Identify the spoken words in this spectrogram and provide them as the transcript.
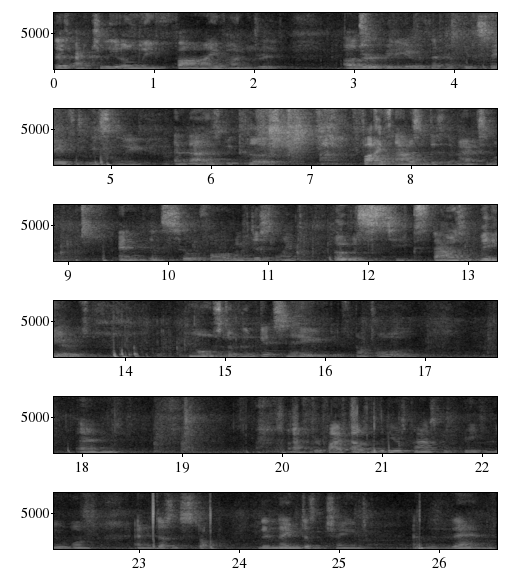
there's actually only 500 other videos that have been saved recently, and that is because 5,000 is the maximum. And, and so far, we've disliked over 6,000 videos. Most of them get saved, if not all. And after 5,000 videos pass, we create a new one, and it doesn't stop. The name doesn't change, and then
